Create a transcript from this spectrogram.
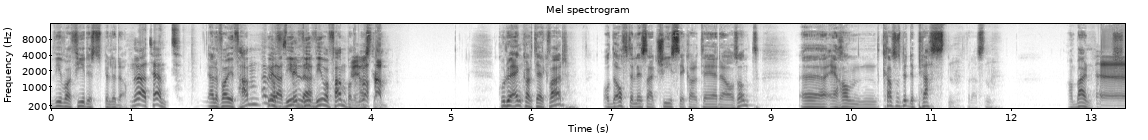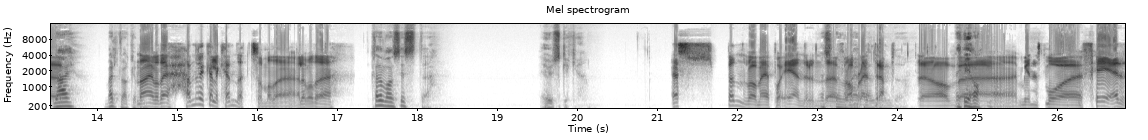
vi var fire spillere. Nå er jeg tent. Eller var vi fem? Vi var, vi, vi, vi var fem på det meste. Hvor du er en karakter hver, og det er ofte litt sånn cheesy karakterer og sånt. Uh, er han Hvem som spilte presten, forresten? Han Bernt? Uh, Nei, Bernt var ikke med. Nei, var det Henrik eller Kenneth som var det? Eller var det Hvem var den siste? Jeg husker ikke. Espen var med på én runde, for han ble drept runde. av Ja. uh, mine små feer.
